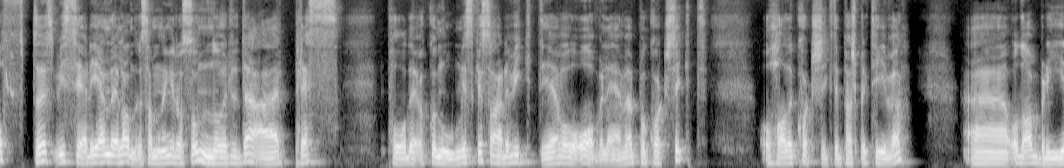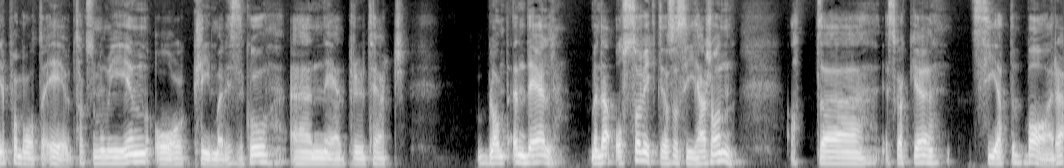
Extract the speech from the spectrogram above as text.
ofte, vi ser det i en del andre sammenhenger også, når det er press på det økonomiske, så er det viktig å overleve på kort sikt. Og ha det kortsiktige perspektivet. Eh, og da blir på en måte EU-taksonomien og klimarisiko eh, nedprioritert blant en del. Men det er også viktig å si her sånn at eh, jeg skal ikke si at det bare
